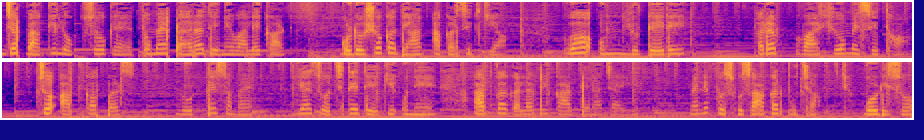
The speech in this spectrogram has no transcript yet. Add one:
जब बाकी लोग सो गए तो मैं पहरा देने वाले काट गोडोशो का ध्यान आकर्षित किया। वह उन लुटेरे अरब वासियों में से था, जो आपका पर्स लूटते समय यह सोचते थे कि उन्हें आपका गला भी काट देना चाहिए। मैंने फुसफुसा कर पूछा गोडिसो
